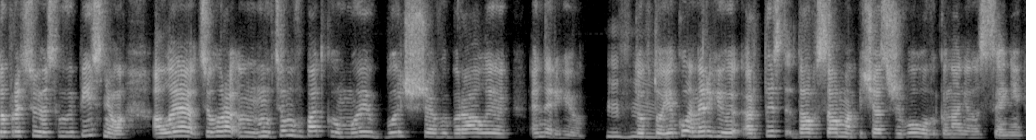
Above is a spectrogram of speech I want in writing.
допрацює свою пісню, але цього ну, в цьому випадку ми більше вибирали енергію. Мгм. Тобто, яку енергію артист дав саме під час живого виконання на сцені.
